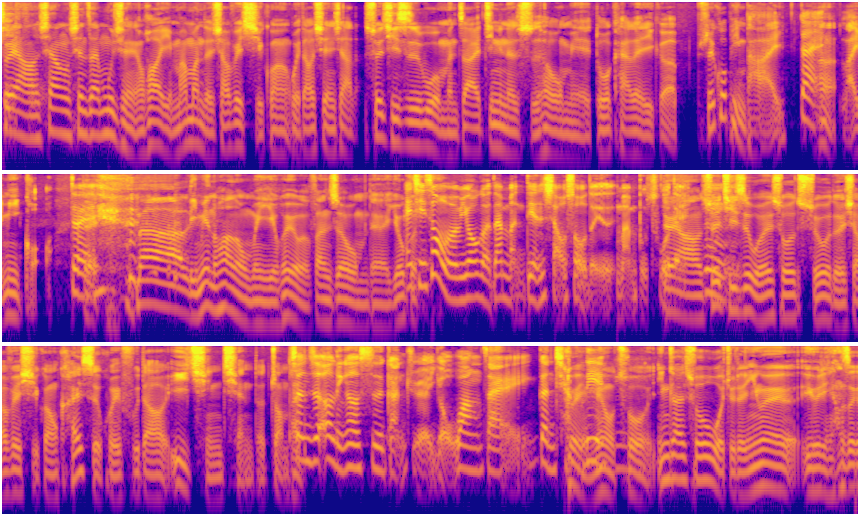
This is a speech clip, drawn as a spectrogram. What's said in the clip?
对啊，像现在目前的话，也慢慢的消费习惯回到线下的，所以其实我们在今年的时候，我们。也多开了一个。水果品牌，对，嗯，来蜜果，对，对。那里面的话呢，我们也会有贩售我们的优格。哎，其实我们优格在门店销售的也蛮不错的。对啊，所以其实我会说，所有的消费习惯开始恢复到疫情前的状态，甚至二零二四感觉有望在更强烈。对，没有错。应该说，我觉得因为有点像是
